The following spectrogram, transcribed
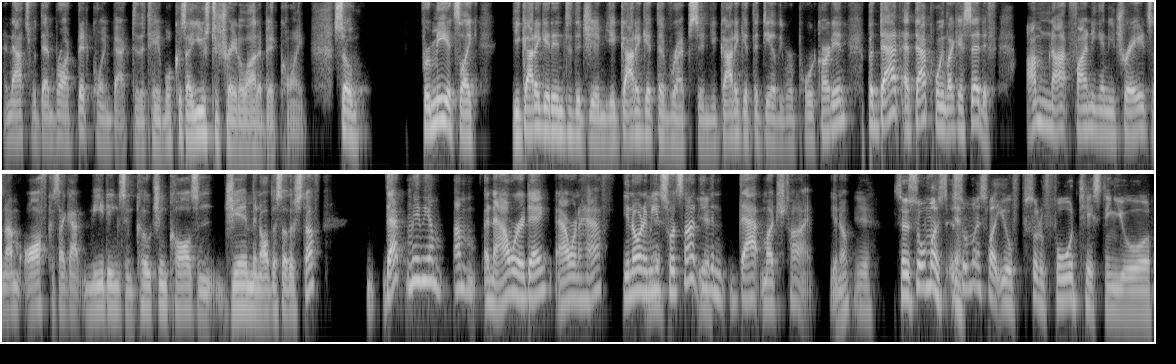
And that's what then brought Bitcoin back to the table because I used to trade a lot of Bitcoin. So for me, it's like you got to get into the gym, you got to get the reps in, you got to get the daily report card in. But that at that point, like I said, if I'm not finding any trades and I'm off because I got meetings and coaching calls and gym and all this other stuff, that maybe I'm I'm an hour a day, hour and a half. You know what I mean? Yeah. So it's not yeah. even that much time, you know? Yeah. So it's almost it's yeah. almost like you're sort of forward testing your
